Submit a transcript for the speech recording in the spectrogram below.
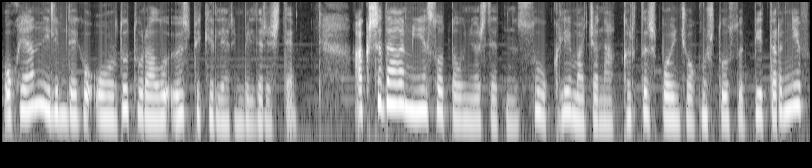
окуянын илимдеги орду тууралуу өз пикирлерин билдиришти. Акшдагы миннесота университетинин суу климат жана кыртыш боюнча окумуштуусу питер ниф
